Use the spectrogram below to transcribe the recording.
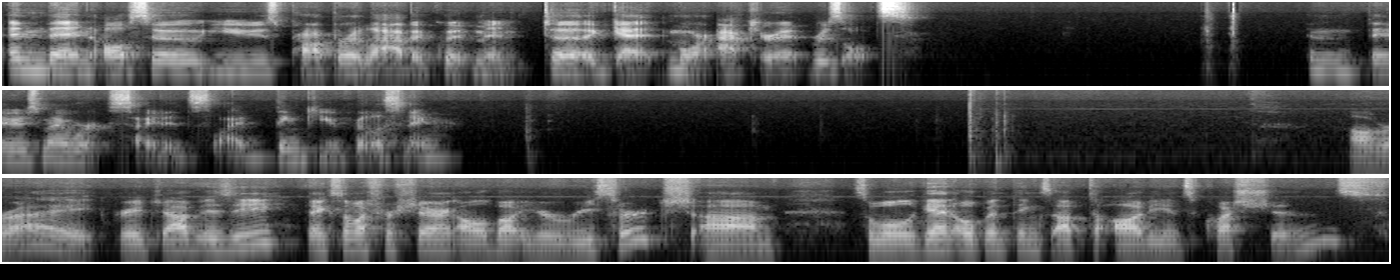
and then also use proper lab equipment to get more accurate results. And there's my works cited slide. Thank you for listening. All right, great job, Izzy. Thanks so much for sharing all about your research. Um, so we'll again open things up to audience questions.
